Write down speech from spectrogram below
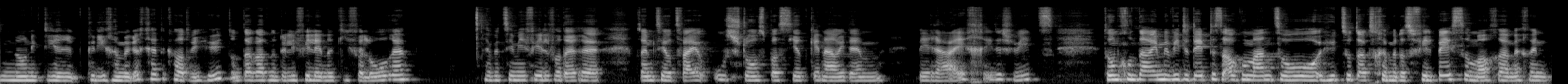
noch nicht die gleichen Möglichkeiten gehabt wie heute. Und da geht natürlich viel Energie verloren eben ziemlich viel von, der, von dem CO2-Ausstoß passiert genau in dem Bereich in der Schweiz. Darum kommt auch immer wieder dort das Argument so, heutzutage können wir das viel besser machen. Wir können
